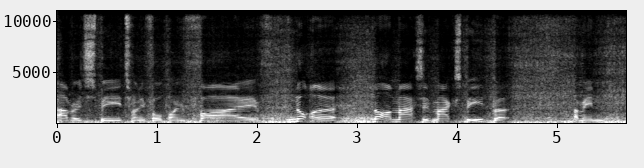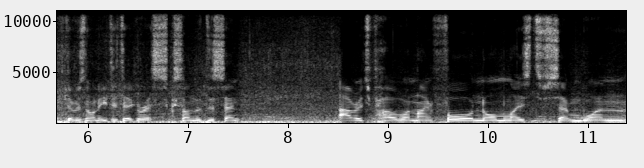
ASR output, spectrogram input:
Average speed 24.5. Not a not a massive max speed, but I mean there was no need to take risks on the descent. Average power 194, normalized to 71,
